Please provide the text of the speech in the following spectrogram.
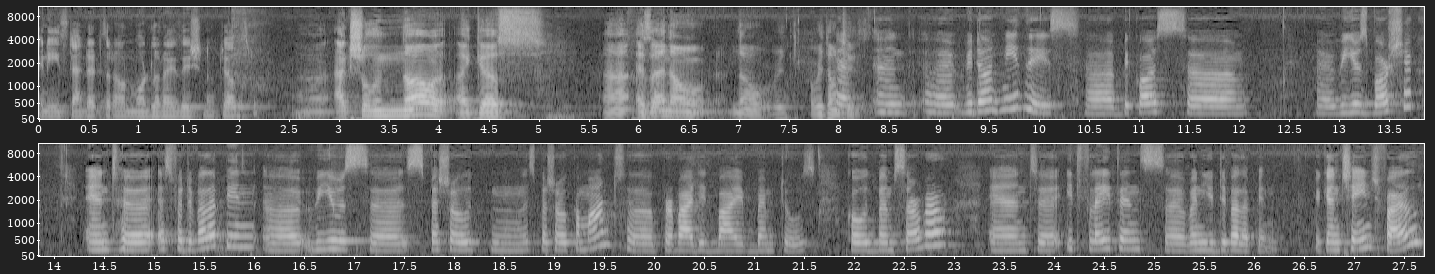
any standards around modularization of JavaScript? uh, actually, no, I guess. Uh, as I know, no, we, we don't Yeah, use. and uh, we don't need this uh, because um, uh, we use Borschik. And uh, as for developing, uh, we use uh, special mm, special command uh, provided by BEM tools called BEM server, and uh, it flattens uh, when you're developing. You can change file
